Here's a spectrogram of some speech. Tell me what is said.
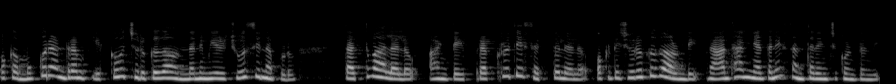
ఒక ముక్కు రంధ్రం ఎక్కువ చురుకుగా ఉందని మీరు చూసినప్పుడు తత్వాలలో అంటే ప్రకృతి శక్తులలో ఒకటి చురుకుగా ఉండి ప్రాధాన్యతని సంతరించుకుంటుంది.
